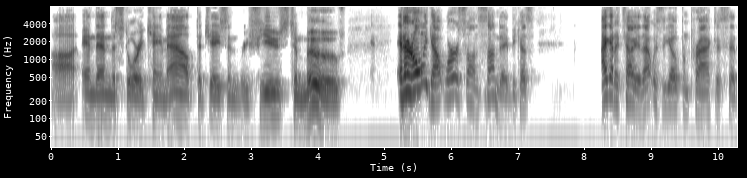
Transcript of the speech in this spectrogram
Uh, and then the story came out that Jason refused to move. And it only got worse on Sunday because I got to tell you, that was the open practice at,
